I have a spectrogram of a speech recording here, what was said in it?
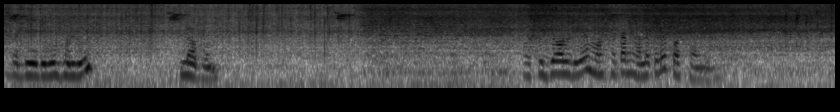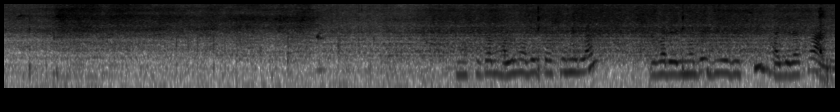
এবার দিয়ে দেবো হলুদ লবণ। অল্প জল দিয়ে মশলাটা ভালো করে কষাই নিই মশলাটা ভালোভাবে কষে নিলাম। এবার এর মধ্যে দিয়ে দিচ্ছি ভাজে রাখা আলু।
